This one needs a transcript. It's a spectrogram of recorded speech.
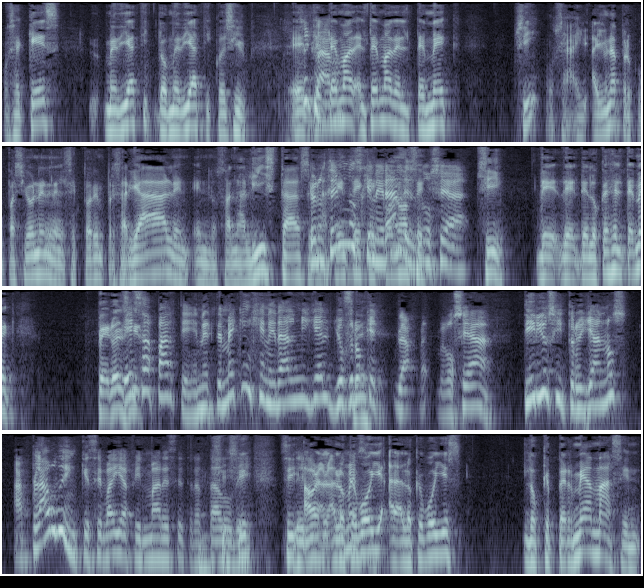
O sea, ¿qué es mediático, lo mediático? Es decir, el, tema, el tema del TEMEC, sí, o sea, hay, una preocupación en el sector empresarial, en, los analistas, Pero en, términos generales, o sea... Sí, de, lo que es el TEMEC. Pero Esa parte, en el TEMEC en general, Miguel, yo creo que, o sea, tirios y troyanos aplauden que se vaya a firmar ese tratado. Sí, sí, ahora a lo que voy a lo que voy es lo que permea más en,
